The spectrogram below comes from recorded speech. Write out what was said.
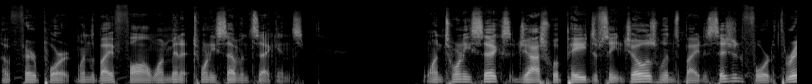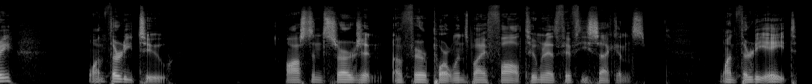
of Fairport wins by fall, 1 minute 27 seconds. 126, Joshua Page of St. Joe's wins by decision, 4 to 3. 132, Austin Sargent of Fairport wins by fall, 2 minutes 50 seconds. 138,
